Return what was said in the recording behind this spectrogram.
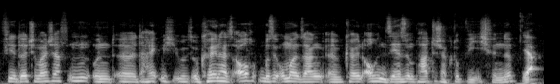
Vier deutsche Mannschaften und äh, da halt mich übrigens, und Köln hat es auch, muss ich auch mal sagen, äh, Köln auch ein sehr sympathischer Club, wie ich finde. Ja.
